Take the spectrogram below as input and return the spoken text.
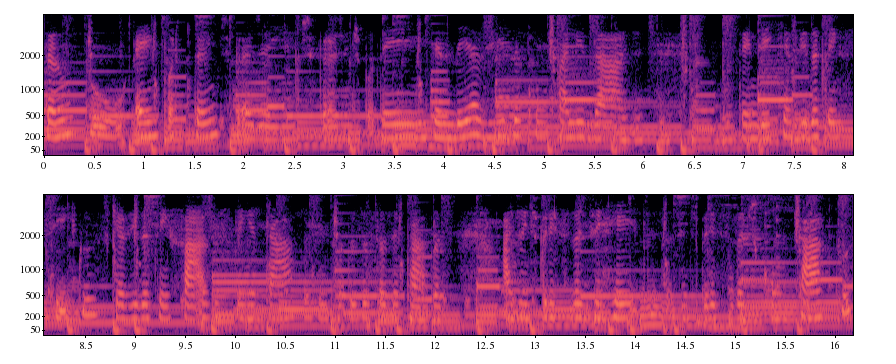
tanto é importante para a gente, para a gente poder entender a vida com qualidade, entender que a vida tem ciclos, que a vida tem fases, tem etapas, em todas essas etapas a gente precisa de redes, a gente precisa de contatos,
